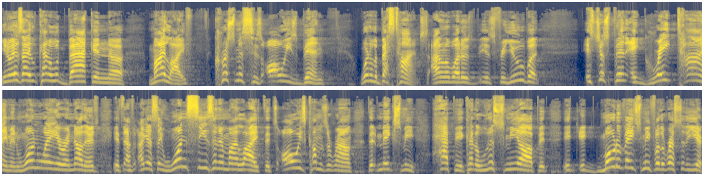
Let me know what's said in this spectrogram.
You know, as I kind of look back in uh, my life, Christmas has always been one of the best times. I don't know what it is for you, but it's just been a great time in one way or another. It's, it's, I got to say, one season in my life that always comes around that makes me happy. It kind of lifts me up. It, it, it, motivates me for the rest of the year.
